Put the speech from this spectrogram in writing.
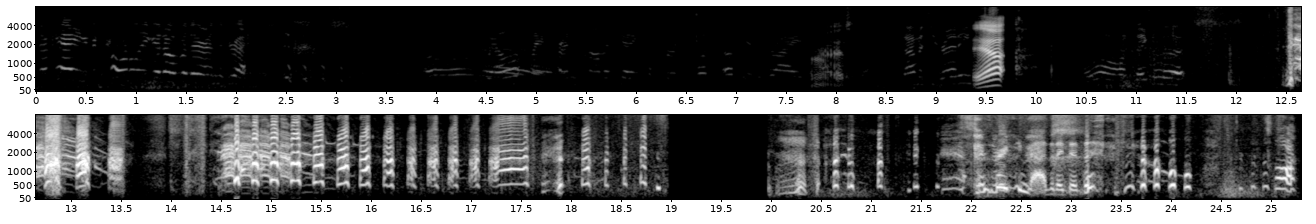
It's okay. You can totally get over there in the dress. Will, my friend Thomas getting the first look of his bride. All right. Thomas, you ready? Yeah. I was really mad that I did this. Fuck.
